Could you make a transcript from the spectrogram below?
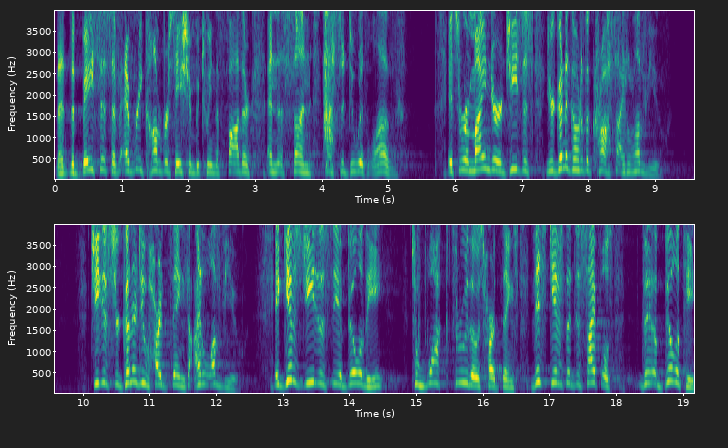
That the basis of every conversation between the Father and the Son has to do with love. It's a reminder Jesus, you're going to go to the cross. I love you. Jesus, you're going to do hard things. I love you. It gives Jesus the ability to walk through those hard things. This gives the disciples the ability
